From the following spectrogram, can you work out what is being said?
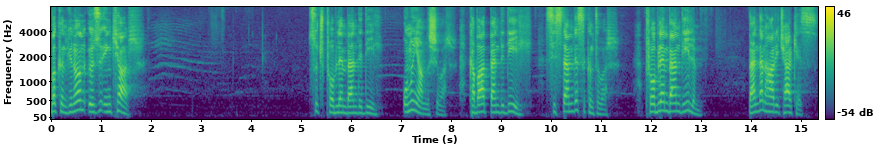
Bakın günahın özü inkar. Suç problem bende değil. Onun yanlışı var. Kabahat bende değil. Sistemde sıkıntı var. Problem ben değilim. Benden hariç herkes.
